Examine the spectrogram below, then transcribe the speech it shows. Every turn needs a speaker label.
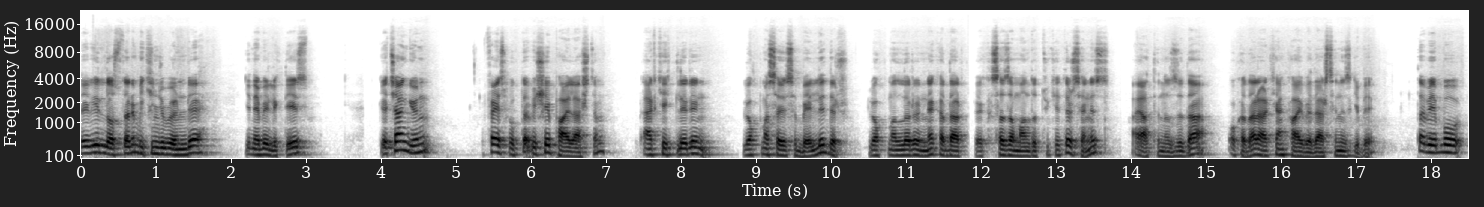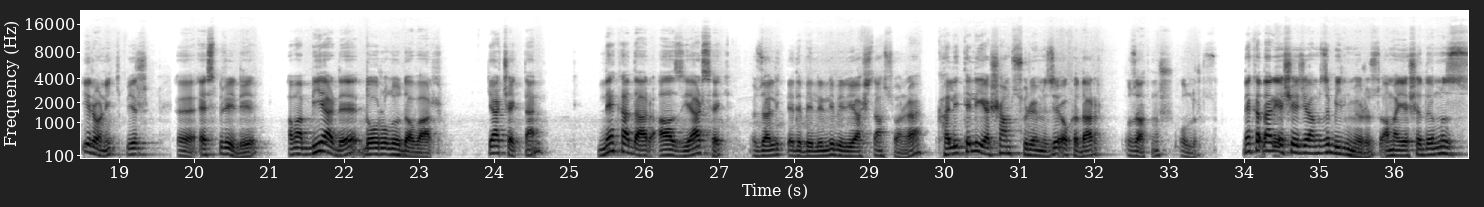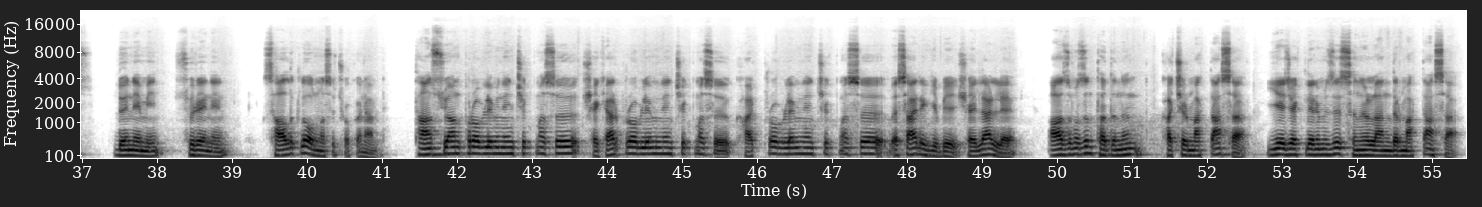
Speaker 1: Sevgili dostlarım ikinci bölümde yine birlikteyiz. Geçen gün Facebook'ta bir şey paylaştım. Erkeklerin lokma sayısı bellidir. Lokmaları ne kadar ve kısa zamanda tüketirseniz hayatınızı da o kadar erken kaybedersiniz gibi. Tabii bu ironik bir e, espriydi ama bir yerde doğruluğu da var. Gerçekten ne kadar az yersek özellikle de belirli bir yaştan sonra kaliteli yaşam süremizi o kadar uzatmış oluruz. Ne kadar yaşayacağımızı bilmiyoruz ama yaşadığımız dönemin, sürenin sağlıklı olması çok önemli. Tansiyon probleminin çıkması, şeker probleminin çıkması, kalp probleminin çıkması vesaire gibi şeylerle ağzımızın tadının kaçırmaktansa, yiyeceklerimizi sınırlandırmaktansa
